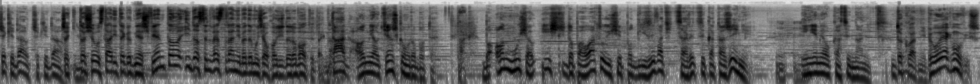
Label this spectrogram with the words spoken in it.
Check it out, check it out. Czeki, to się ustali tego dnia święto i do Sylwestra nie będę musiał chodzić do roboty, tak Tak, a on miał ciężką robotę, tak. bo on musiał iść do pałacu i się podlizywać carycy Katarzynie. I nie miał kasy na nic. Dokładnie, było jak mówisz.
